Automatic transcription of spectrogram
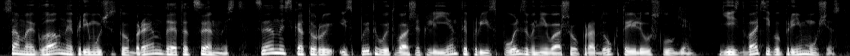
Самое главное преимущество бренда – это ценность. Ценность, которую испытывают ваши клиенты при использовании вашего продукта или услуги. Есть два типа преимуществ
